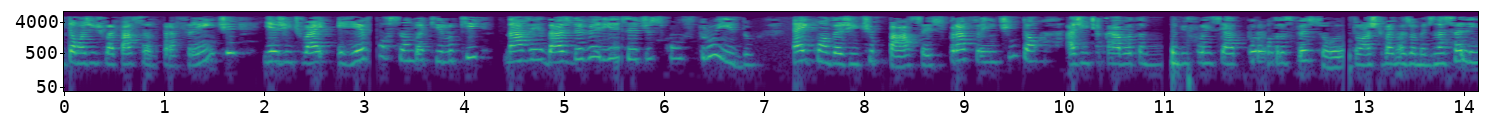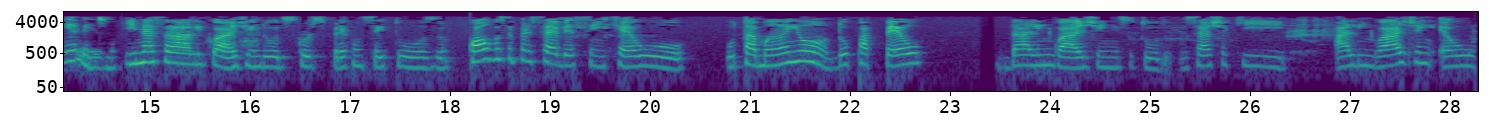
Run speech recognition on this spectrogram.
Então a gente vai passando para frente e a gente vai reforçando aquilo que na verdade deveria ser desconstruído. É, e quando a gente passa isso para frente, então a gente acaba também sendo influenciado por outras pessoas. Então acho que vai mais ou menos nessa linha mesmo. E nessa linguagem do discurso preconceituoso, qual você percebe assim que é o o tamanho do papel da linguagem nisso tudo? Você acha que a linguagem é o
